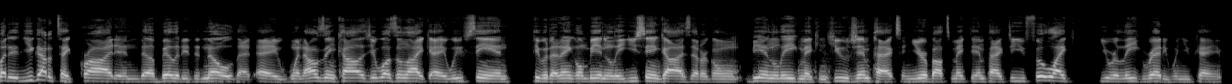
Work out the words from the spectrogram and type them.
but it, you got to take pride in the ability to know that, hey, when I was in college, it wasn't like, hey, we've seen people that ain't going to be in the league. You've seen guys that are going to be in the league making huge impacts, and you're about to make the impact. Do you feel like you were league ready when you came?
